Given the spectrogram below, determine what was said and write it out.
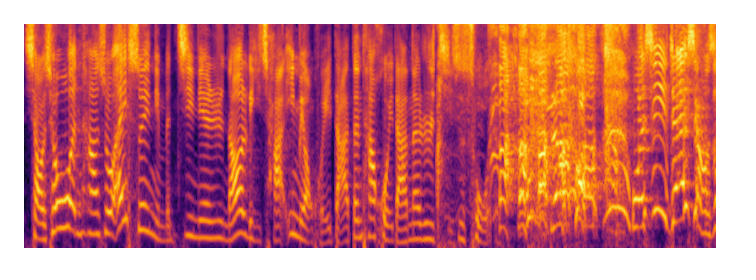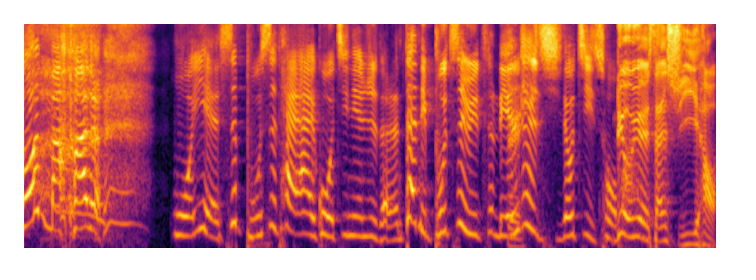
小秋问他说：“哎、所以你们纪念日？”然后理查一秒回答，但他回答那日期是错的。然后我心里就在想说：“妈的，我也是不是太爱过纪念日的人，但你不至于连日期都记错？六月三十一号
